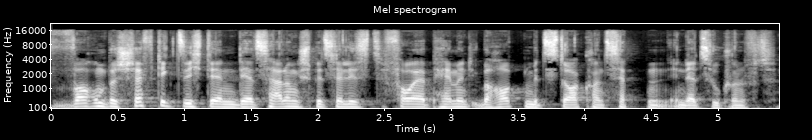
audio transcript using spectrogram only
warum beschäftigt sich denn der Zahlungsspezialist VR Payment überhaupt mit Store-Konzepten in der Zukunft?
